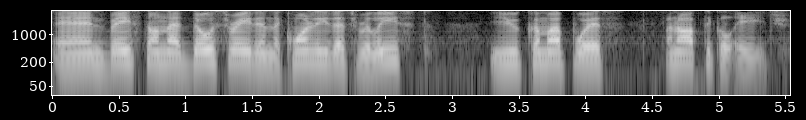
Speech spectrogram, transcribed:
And based on that dose rate and the quantity that's released, you come up with an optical age.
